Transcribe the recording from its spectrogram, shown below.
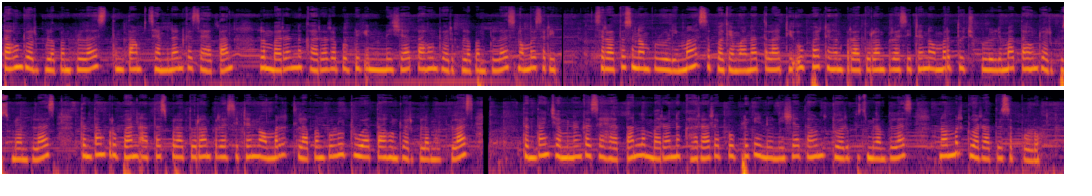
Tahun 2018 tentang Jaminan Kesehatan Lembaran Negara Republik Indonesia tahun 2018 Nomor 1000 165 sebagaimana telah diubah dengan Peraturan Presiden Nomor 75 Tahun 2019 tentang perubahan atas Peraturan Presiden Nomor 82 Tahun 2018 tentang jaminan kesehatan lembaran negara Republik Indonesia tahun 2019 nomor 210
